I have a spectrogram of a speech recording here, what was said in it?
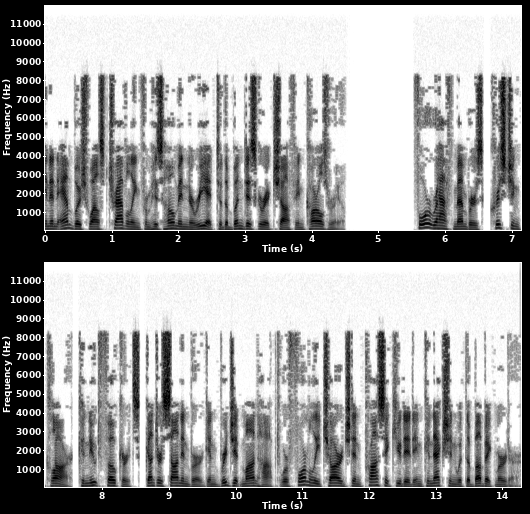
in an ambush whilst travelling from his home in Neureut to the Bundesgerichtshof in Karlsruhe. Four RAF members, Christian Klar, Knut Folkerts, Gunter Sonnenberg and Brigitte Mohnhaupt were formally charged and prosecuted in connection with the Buback murder.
